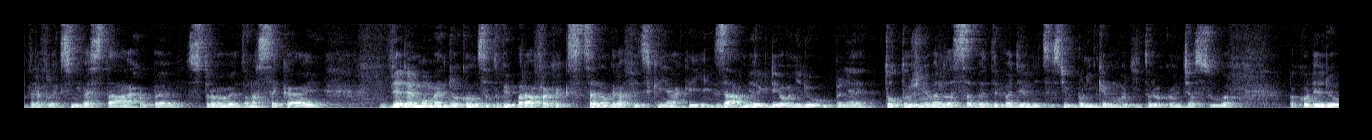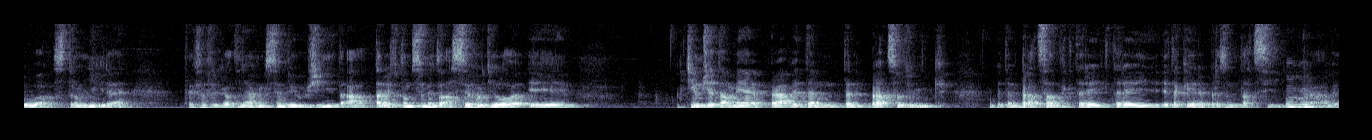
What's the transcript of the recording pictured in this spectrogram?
v reflexních vestách, opět strojově to nasekají. V jeden moment dokonce to vypadá fakt jak scenograficky nějaký záměr, kdy oni jdou úplně totožně vedle sebe, ty dva dělníci s tím polínkem hodí to do končasu a pak odjedou a strom někde. Tak jsem si říkal, to nějak musím využít a tady v tom se mi to asi hodilo i tím, že tam je právě ten, ten pracovník, ten pracant, který, který je taky reprezentací mm-hmm. právě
